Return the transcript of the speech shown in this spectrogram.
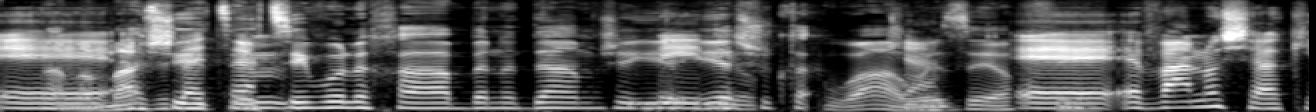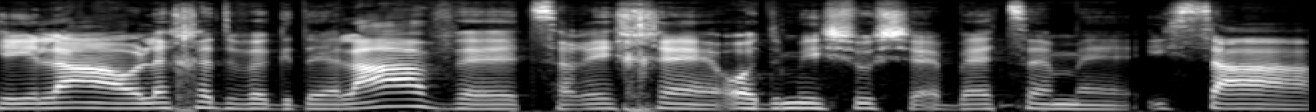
אה, אה, ממש הציבו לך בן אדם שיהיה. שותף? וואו, כן. איזה יופי. אה, הבנו שהקהילה הולכת וגדלה, וצריך עוד מישהו שבעצם יישא.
